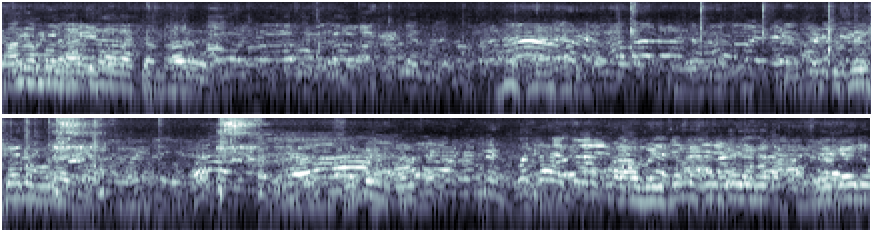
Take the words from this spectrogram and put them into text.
ആ നമ്മൾ శ్రీకాయలు శ్రీకాయలు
